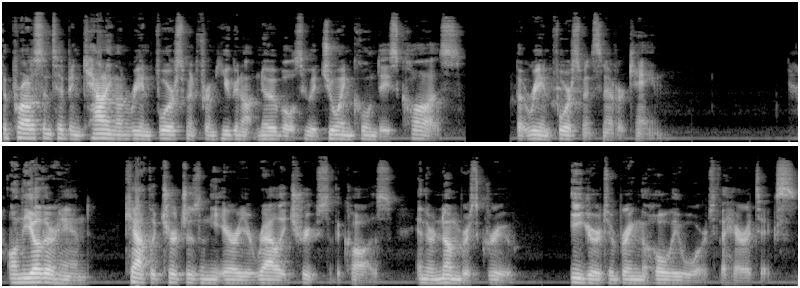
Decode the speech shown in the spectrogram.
the Protestants had been counting on reinforcement from Huguenot nobles who had joined Conde's cause, but reinforcements never came. On the other hand, Catholic churches in the area rallied troops to the cause, and their numbers grew, eager to bring the holy war to the heretics.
